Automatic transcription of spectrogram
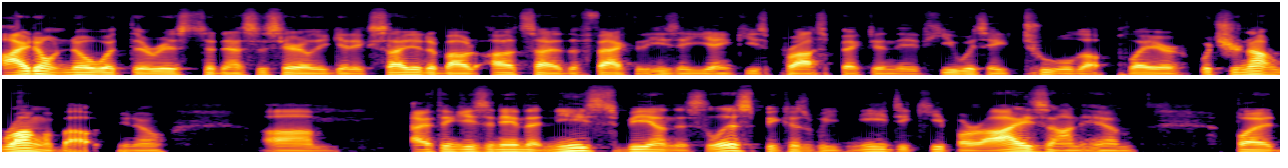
I don't know what there is to necessarily get excited about outside of the fact that he's a Yankees prospect and that he was a tooled up player, which you're not wrong about. You know, um, I think he's a name that needs to be on this list because we need to keep our eyes on him. But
